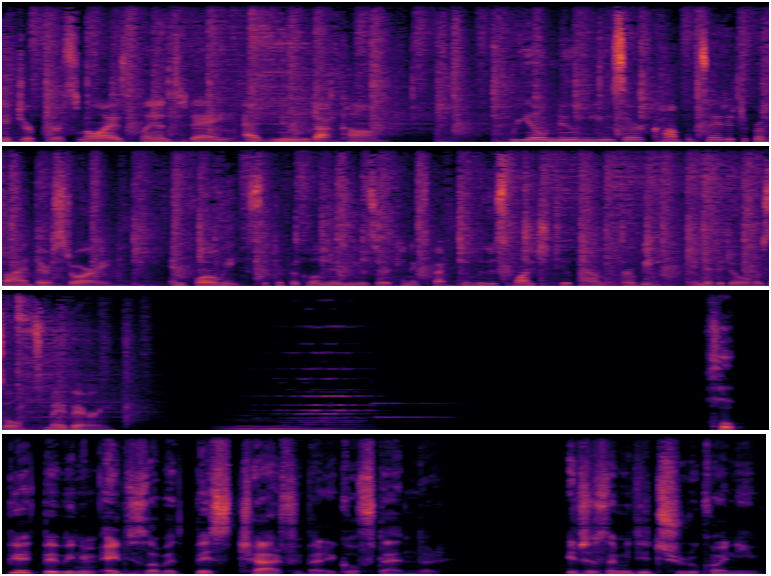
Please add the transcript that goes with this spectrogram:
Get your personalized plan today at Noom.com. Real Noom user compensated to provide their story. In four weeks, the typical Noom user can expect to lose one to two pounds per week. Individual results may vary. خب بیایید ببینیم الیزابت بست چرفی برای گفتن داره. اجازه می‌دید شروع کنیم.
